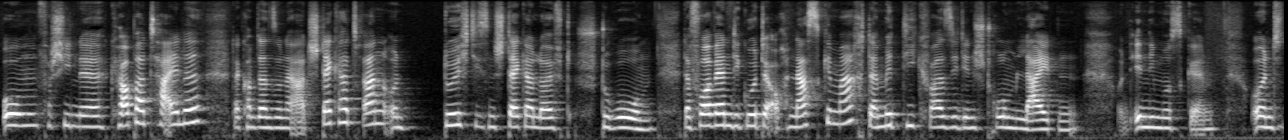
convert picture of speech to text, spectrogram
um verschiedene Körperteile. Da kommt dann so eine Art Stecker dran und durch diesen Stecker läuft Strom. Davor werden die Gurte auch nass gemacht, damit die quasi den Strom leiten und in die Muskeln. Und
